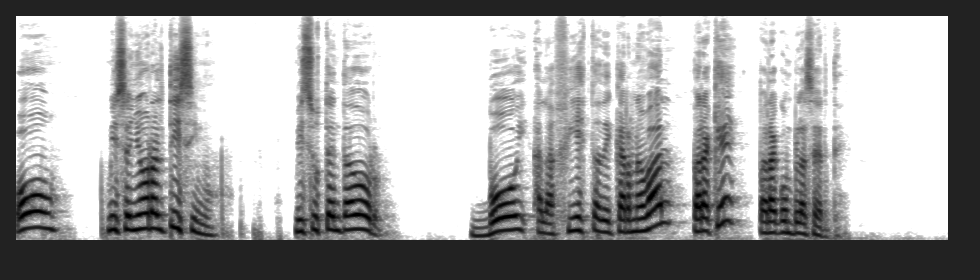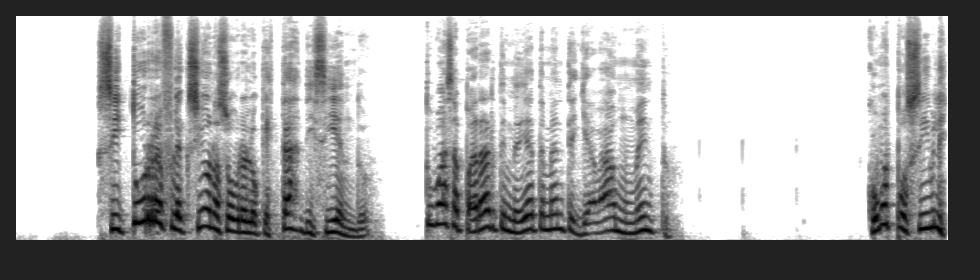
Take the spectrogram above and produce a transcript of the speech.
Oh, mi Señor Altísimo, mi sustentador, voy a la fiesta de carnaval. ¿Para qué? Para complacerte. Si tú reflexionas sobre lo que estás diciendo, tú vas a pararte inmediatamente, ya va un momento. ¿Cómo es posible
